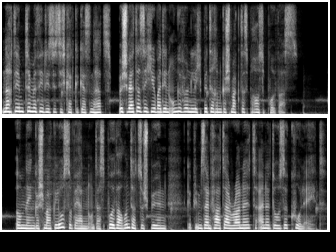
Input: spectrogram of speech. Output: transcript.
Nachdem Timothy die Süßigkeit gegessen hat, beschwert er sich über den ungewöhnlich bitteren Geschmack des Brausepulvers. Um den Geschmack loszuwerden und das Pulver runterzuspülen, gibt ihm sein Vater Ronald eine Dose Kool-Aid.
